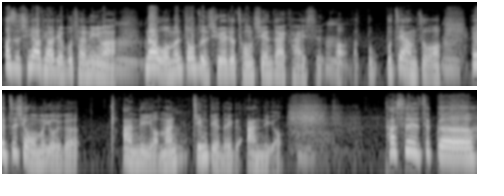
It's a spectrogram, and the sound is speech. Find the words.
二十七号调解不成立嘛？嗯、那我们终止契约就从现在开始、嗯、哦，不不这样做哦，嗯、因为之前我们有一个。案例哦，蛮经典的一个案例哦，它是这个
